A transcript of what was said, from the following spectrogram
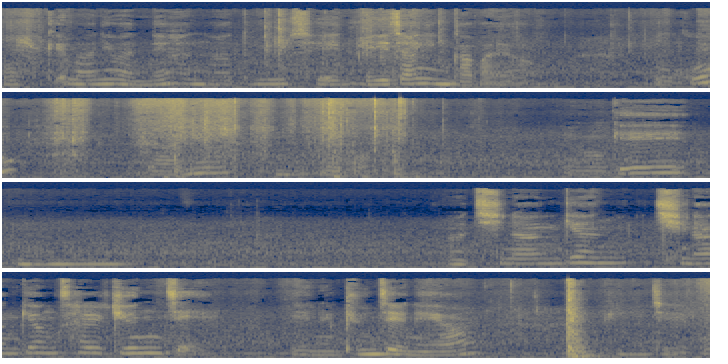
어, 꽤 많이 왔네. 하나, 둘, 셋, 네 장인가 봐요. 요거, 그 다음에, 음, 요거. 요게 음, 어, 친환경 친환경 살균제 얘는 균제네요. 균제고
